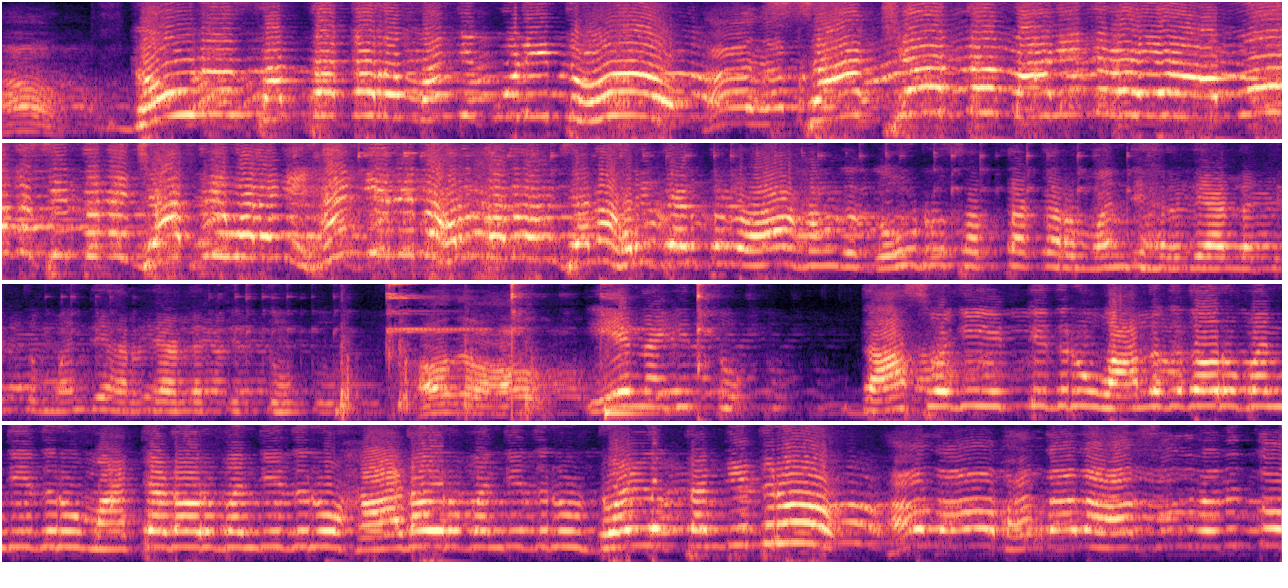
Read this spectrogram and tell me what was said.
ಹೌದು. ಗೌಡ ಸತ್ತಕರ ಹಂಗ ಗೌಡ್ರು ಸತ್ತಾಕಾರ ಮಂದಿ ಹರಿದಾಡ್ಲತ್ತಿತ್ತು ಮಂದಿ ಹರಿದಾಡ್ಲತ್ತಿತ್ತು. ಏನಾಗಿತ್ತು? ದಾಸೋಗಿ ಇಟ್ಟಿದ್ರು ವಾಲಗದವ್ರು ಬಂದಿದ್ರು ಮಾತಾಡೋರು ಬಂದಿದ್ರು ಹಾಡೋರು ಬಂದಿದ್ರು ಡೊಳ್ಳು ತಂದಿದ್ರು. ಹೌದಾ ಭಂಡಾರ ಹಾರಿಸೋದು ನಡೀತು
